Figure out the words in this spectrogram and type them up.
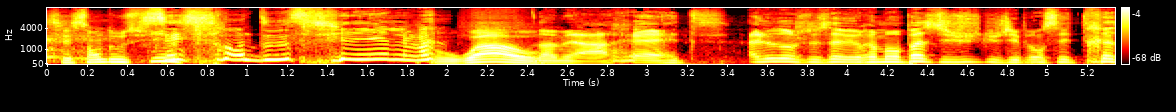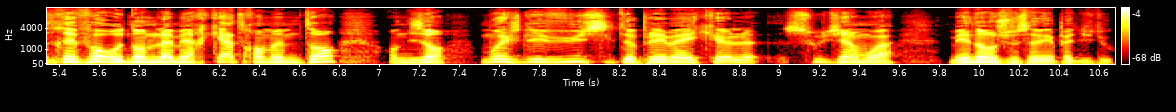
C'est 112 films C'est 112 films Waouh Non mais arrête Ah non, non, je le savais vraiment pas, c'est juste que j'ai pensé très très fort aux Dents de la Mer 4 en même temps, en disant Moi je l'ai vu, s'il te plaît, Michael, soutiens-moi. Mais non, je savais pas du tout.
